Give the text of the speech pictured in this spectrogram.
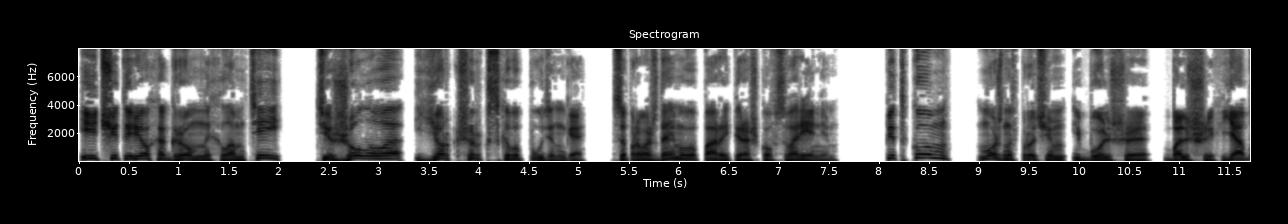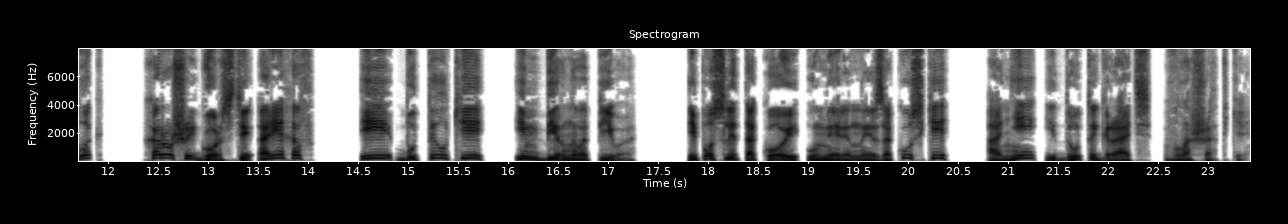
и четырех огромных ломтей тяжелого йоркширского пудинга, сопровождаемого парой пирожков с вареньем. Питком можно, впрочем, и больше больших яблок, хорошей горсти орехов и бутылки имбирного пива. И после такой умеренной закуски они идут играть в лошадки.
